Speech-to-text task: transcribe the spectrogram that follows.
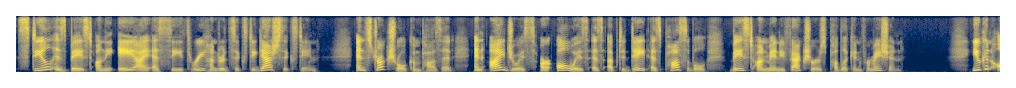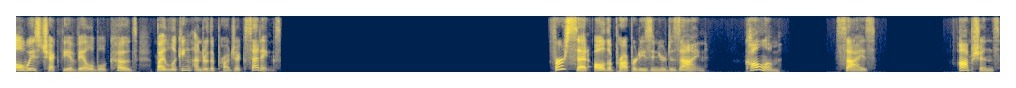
steel is based on the AISC 360-16, and structural composite and I-joists are always as up-to-date as possible based on manufacturer's public information. You can always check the available codes by looking under the project settings. First set all the properties in your design. Column, size, options,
